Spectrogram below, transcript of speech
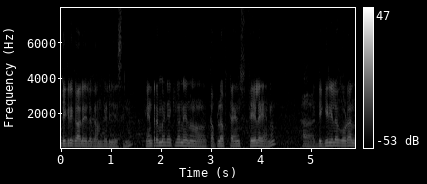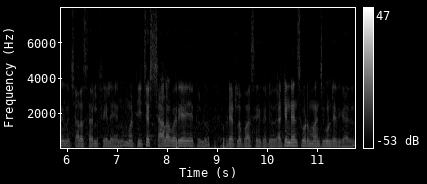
degree కాలేజీలో కంప్లీట్ చేశాను. ఇంటర్మీడియట్లో నేను కపుల్ ఆఫ్ టైమ్స్ ఫెయిల్ అయ్యాను. ఆ, డిగ్రీలో కూడా నేను చాలాసార్లు ఫెయిల్ అయ్యాను. మా టీచర్స్ చాలా వరి అయ్యేటోళ్ళు. ఇప్పుడు ఎట్లా పాస్ అవుతాడు? అటెండెన్స్ కూడా మంచిగా ఉండేది కాదు.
